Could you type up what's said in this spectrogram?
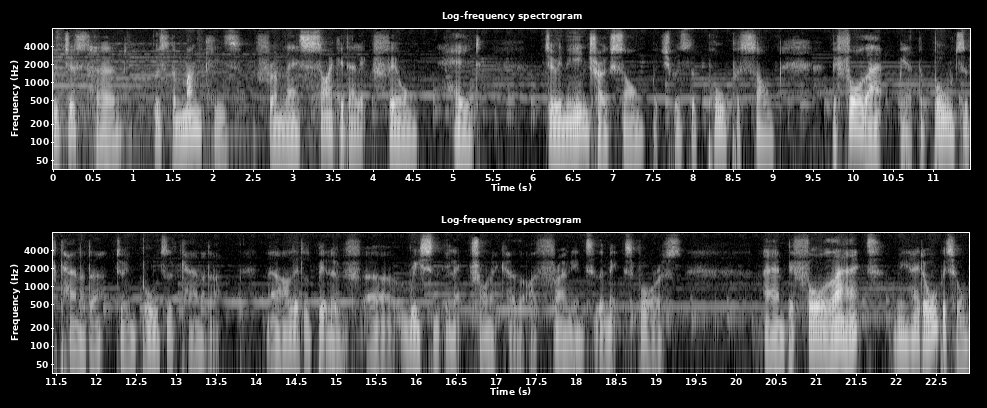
we just heard was the Monkees from their psychedelic film Head doing the intro song, which was the Porpoise song. Before that, we had the Boards of Canada doing Boards of Canada. Now, a little bit of uh, recent electronica that I've thrown into the mix for us. And before that, we had Orbital.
